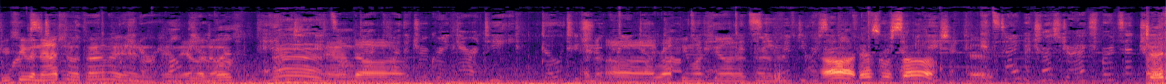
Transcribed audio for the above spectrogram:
you see the national tournament in, in Illinois? Mm. And, uh, and, uh, Rocky Marciano tournament. Ah, that's what's up. It's time to trust your experts at Shut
